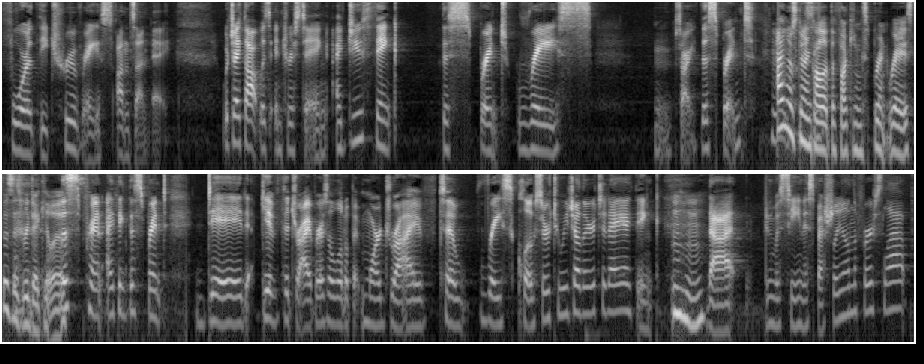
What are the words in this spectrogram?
for the true race on Sunday, which I thought was interesting. I do think the sprint race, mm, sorry, the sprint, I'm just going to call it the fucking sprint race. This is ridiculous. the sprint, I think the sprint did give the drivers a little bit more drive to race closer to each other today. I think mm-hmm. that was seen especially on the first lap,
